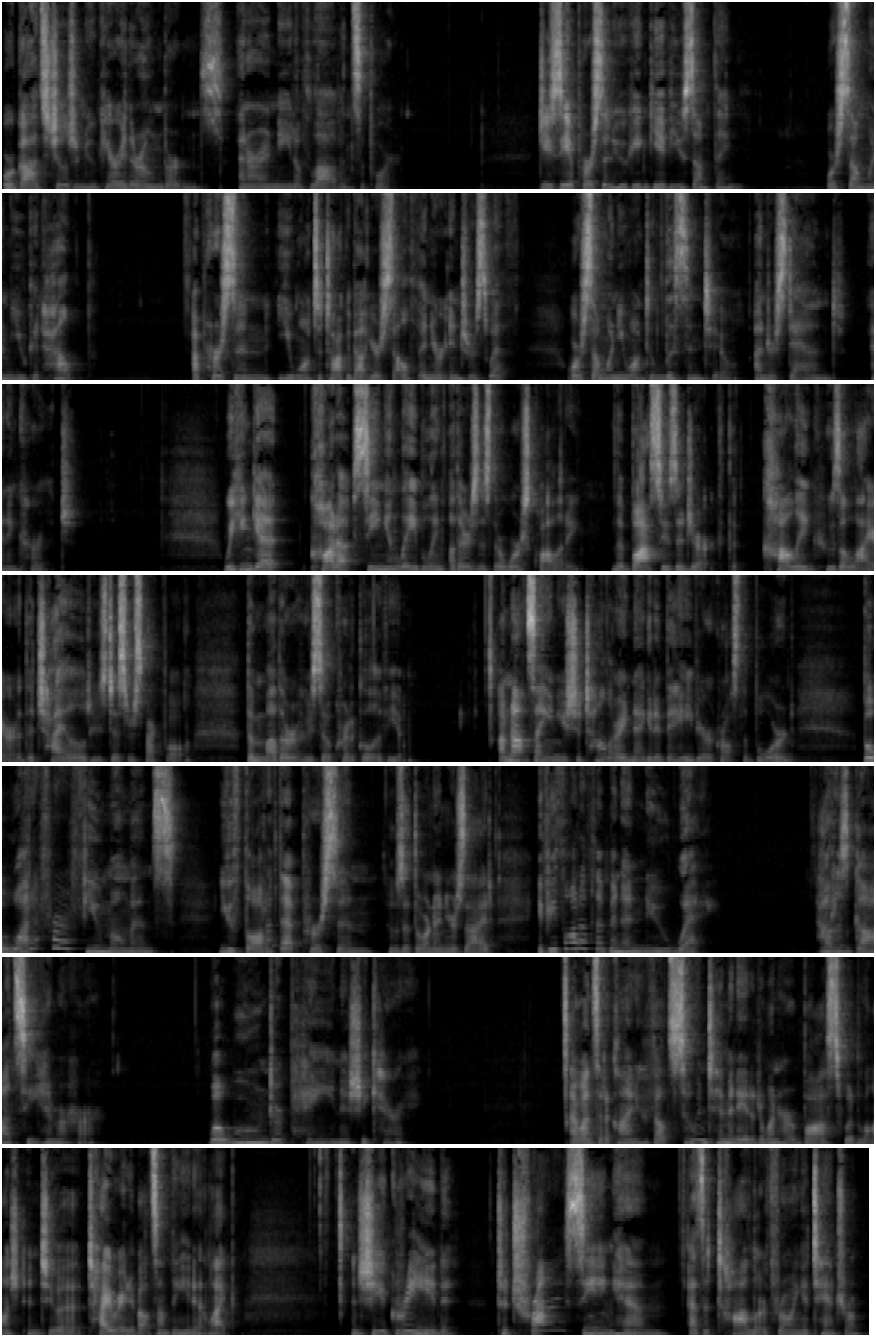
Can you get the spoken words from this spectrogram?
or God's children who carry their own burdens and are in need of love and support? Do you see a person who can give you something or someone you can help? A person you want to talk about yourself and your interests with, or someone you want to listen to, understand, and encourage. We can get caught up seeing and labeling others as their worst quality the boss who's a jerk, the colleague who's a liar, the child who's disrespectful, the mother who's so critical of you. I'm not saying you should tolerate negative behavior across the board, but what if for a few moments you thought of that person who's a thorn in your side, if you thought of them in a new way? How does God see him or her? What wound or pain is she carrying? I once had a client who felt so intimidated when her boss would launch into a tirade about something he didn't like. And she agreed to try seeing him as a toddler throwing a tantrum.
